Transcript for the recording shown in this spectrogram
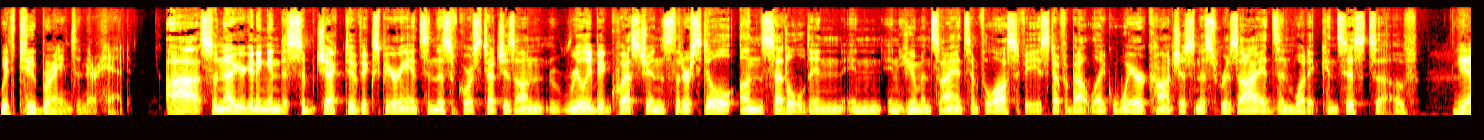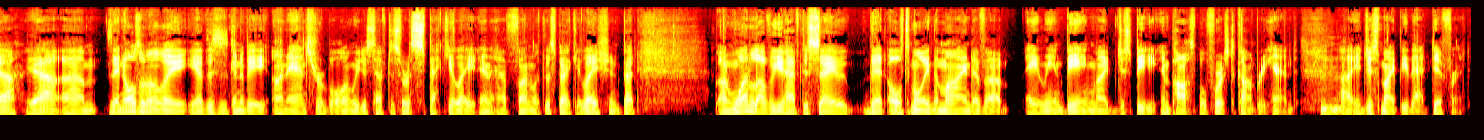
with two brains in their head? Ah, so now you're getting into subjective experience, and this, of course, touches on really big questions that are still unsettled in in in human science and philosophy. Stuff about like where consciousness resides and what it consists of. Yeah, yeah. Um, and ultimately, yeah, this is going to be unanswerable, and we just have to sort of speculate and have fun with the speculation. But on one level, you have to say that ultimately the mind of a alien being might just be impossible for us to comprehend. Mm-hmm. Uh, it just might be that different.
